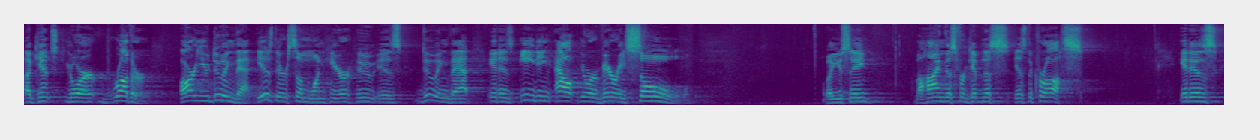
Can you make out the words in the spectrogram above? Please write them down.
against your brother. Are you doing that? Is there someone here who is doing that? It is eating out your very soul. Well, you see, behind this forgiveness is the cross. It is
